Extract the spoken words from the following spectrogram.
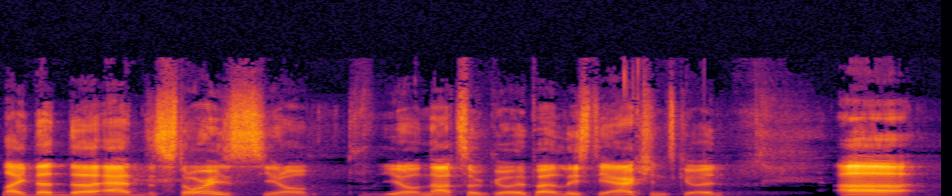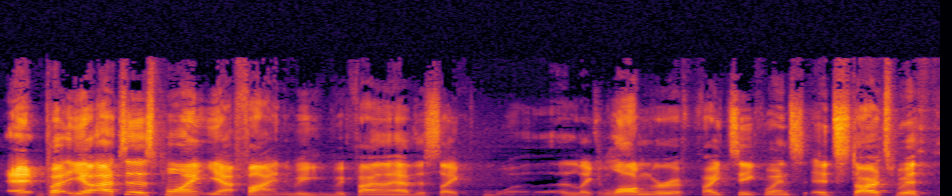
like the the ad the story's you know you know not so good, but at least the action's good. Uh, and- but yeah, up to this point, yeah, fine. We we finally have this like w- like longer fight sequence. It starts with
